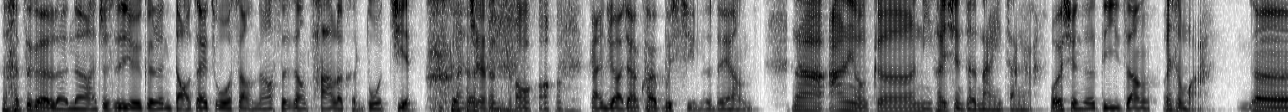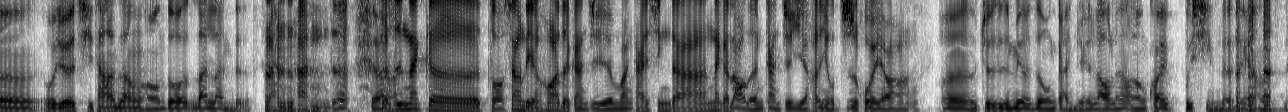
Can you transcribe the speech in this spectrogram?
那 这个人呢、就是有一个人倒在桌上，然后身上插了很多剑，感觉很痛哦。感觉好像快不行了的样子。那阿牛哥，你会选择哪一张啊？我会选择第一张，为什么啊？嗯、我觉得其他张好像都烂烂的。烂烂的，啊可是那个走向莲花的感觉也蛮开心的啊。那个老人感觉也很有智慧啊。呃，就是没有这种感觉，老人好像快不行了的样子。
